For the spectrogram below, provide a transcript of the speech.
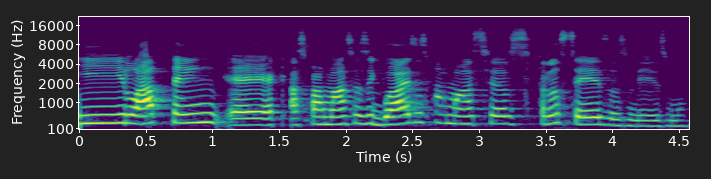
E lá tem é, as farmácias iguais às farmácias francesas mesmo.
